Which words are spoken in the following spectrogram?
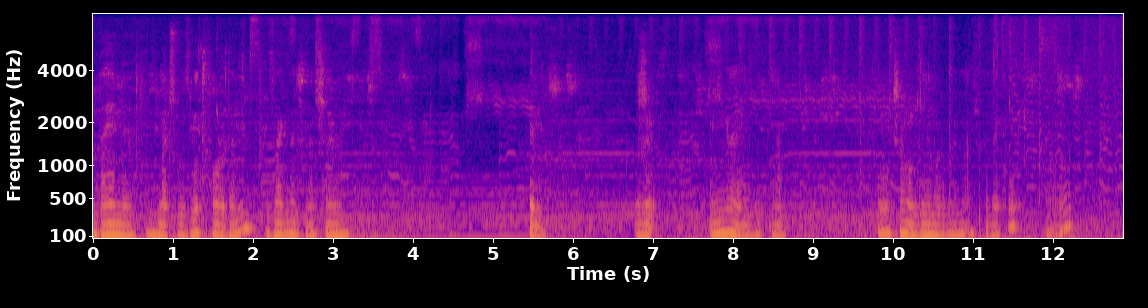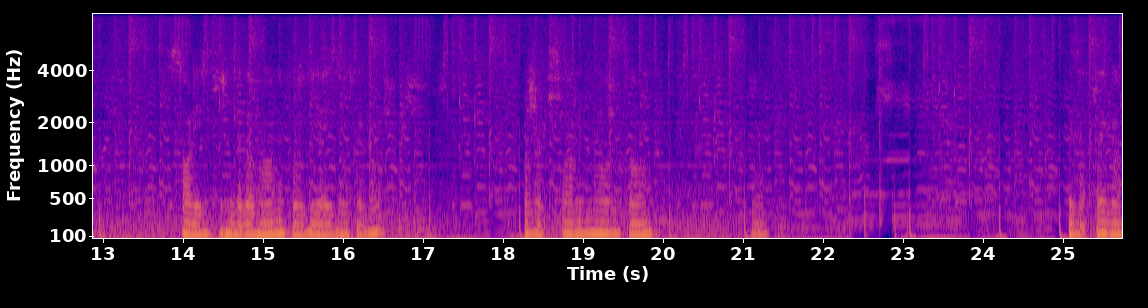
Dajemy w meczu z Watfordem zagrać nasze tym, którzy nie grają na Czemu Gilmore na środku? Dobra. Sol jest niezadowolony, to wbijaj złotego. Może Sorry może to... Nie. I Złotego.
